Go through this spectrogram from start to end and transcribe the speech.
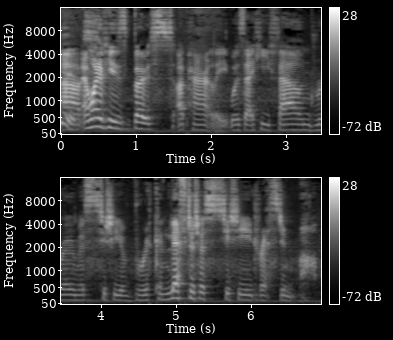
Uh, and one of his boasts, apparently, was that he found Rome a city of brick and left it a city dressed in marble.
